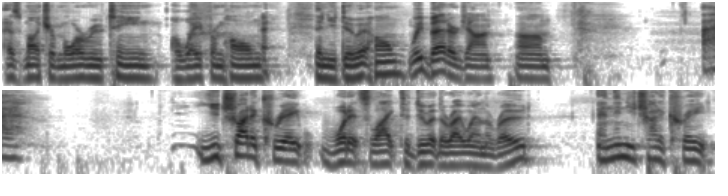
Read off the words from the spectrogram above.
as much or more routine away from home than you do at home? We better, John. Um, I, you try to create what it's like to do it the right way on the road, and then you try to create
